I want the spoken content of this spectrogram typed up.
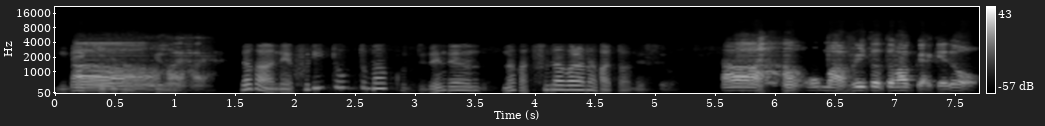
で聞いてたんですけど、はいはい。だからね、フリートウッドマックって全然なんか繋がらなかったんですよ。ああ、まあ、フリートウッドマックやけど、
